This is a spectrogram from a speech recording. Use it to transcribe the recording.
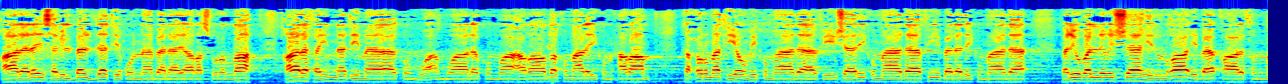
قال ليس بالبلدة قلنا بلى يا رسول الله. قال فإن دماءكم وأموالكم وأعراضكم عليكم حرام. كحرمة يومكم هذا في شهركم هذا في بلدكم هذا. فليبلغ الشاهد الغائب. قال ثم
